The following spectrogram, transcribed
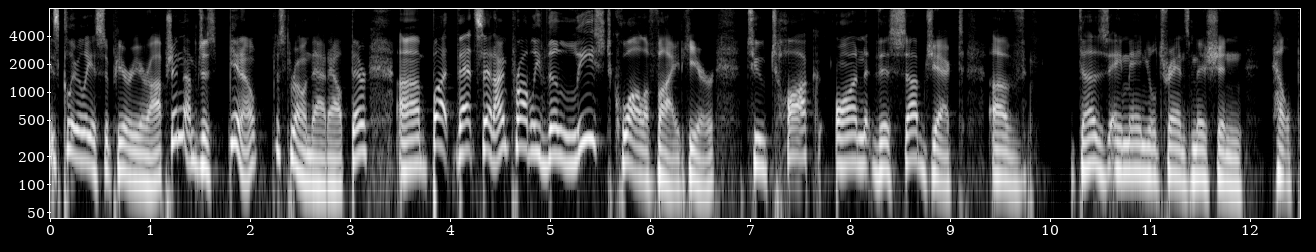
is clearly a superior option. I'm just you know just throwing that out there. Uh, but that said, I'm probably the least qualified here to talk on this subject of does a manual transmission help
